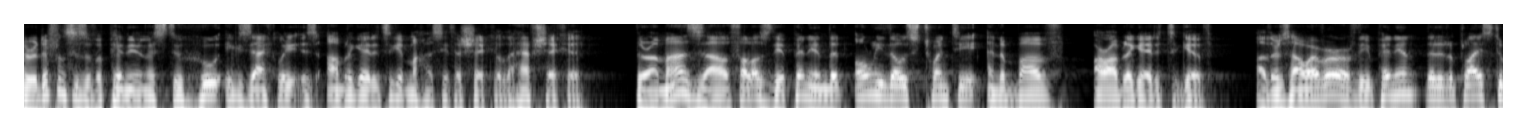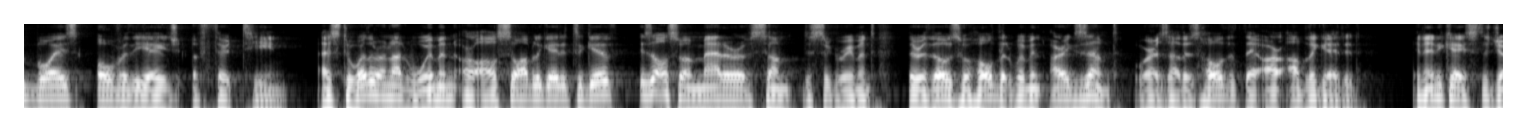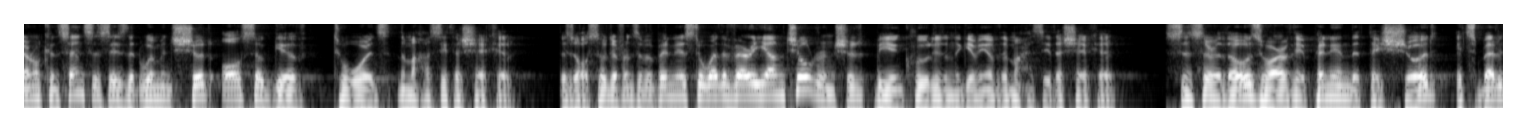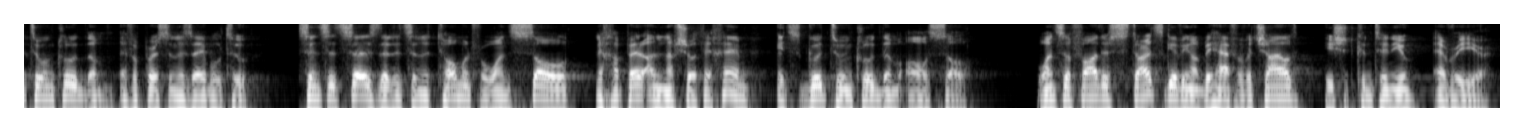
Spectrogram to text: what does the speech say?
There are differences of opinion as to who exactly is obligated to give Mahasit hashekel, the half shekel. The Ramazal follows the opinion that only those 20 and above are obligated to give. Others, however, are of the opinion that it applies to boys over the age of 13. As to whether or not women are also obligated to give is also a matter of some disagreement. There are those who hold that women are exempt, whereas others hold that they are obligated. In any case, the general consensus is that women should also give towards the Mahasit HaShekel. There's also a difference of opinion as to whether very young children should be included in the giving of the Mahasit HaShekel. Since there are those who are of the opinion that they should, it's better to include them if a person is able to. Since it says that it's an atonement for one's soul, lechaper al nafshotechem, it's good to include them also. Once a father starts giving on behalf of a child, he should continue every year.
